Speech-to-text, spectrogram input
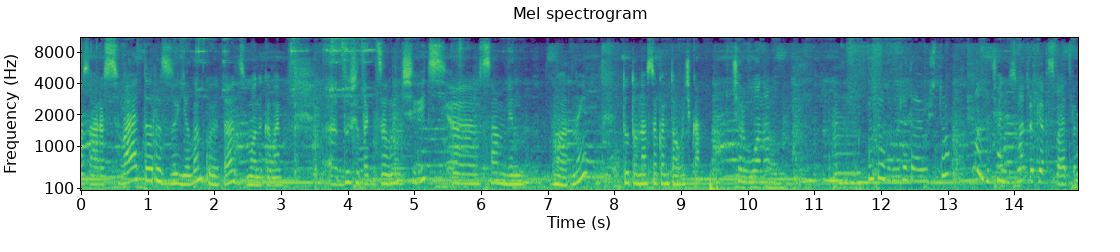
а зараз светр з ялинкою та дзвониками. Е, Дуже так дзеленчить. Е, Сам він гарний. Тут у нас окантовочка червона. Ну, тут виглядає ось то. Ну, звичайно, светрик як светрик.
